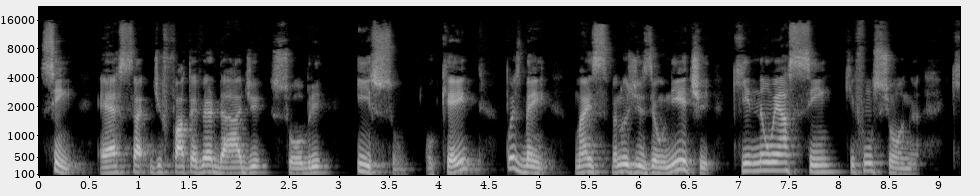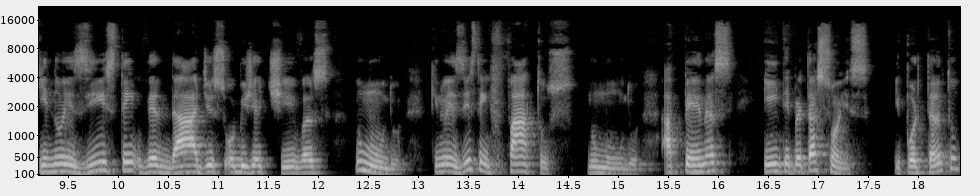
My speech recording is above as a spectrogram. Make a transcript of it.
Sim, essa de fato é verdade sobre isso, ok? Pois bem, mas vai nos dizer o Nietzsche que não é assim que funciona, que não existem verdades objetivas no mundo, que não existem fatos no mundo, apenas interpretações. E, portanto,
